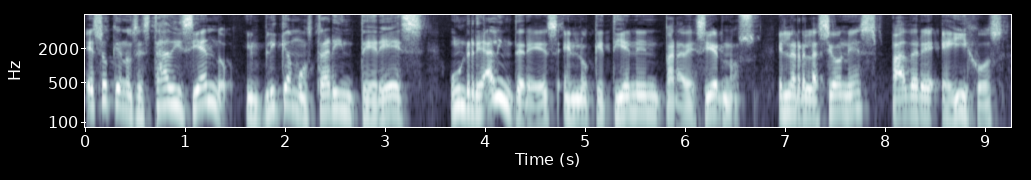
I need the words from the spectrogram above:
Eso que nos está diciendo implica mostrar interés, un real interés en lo que tienen para decirnos. En las relaciones padre e hijos,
